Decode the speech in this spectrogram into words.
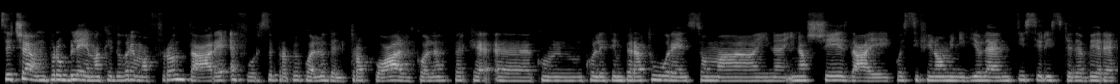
se c'è un problema che dovremo affrontare è forse proprio quello del troppo alcol, perché eh, con, con, le temperature insomma in, in, ascesa e questi fenomeni violenti si rischia di avere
